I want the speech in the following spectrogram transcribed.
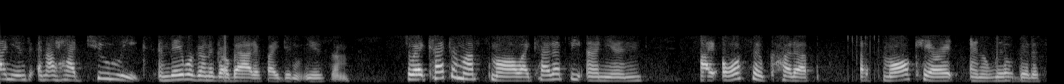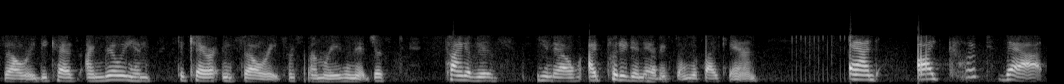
onions, and I had two leeks, and they were going to go bad if I didn't use them. So I cut them up small. I cut up the onion. I also cut up a small carrot and a little bit of celery because I'm really into carrot and celery for some reason. It just kind of is, you know, I put it in everything if I can. And I cooked that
